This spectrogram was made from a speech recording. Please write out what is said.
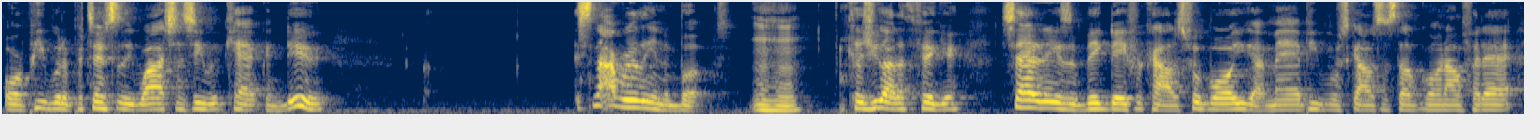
or people to potentially watch and see what Cap can do. It's not really in the books Mm-hmm. because you got to figure Saturday is a big day for college football. You got mad people, scouts and stuff going out for that.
